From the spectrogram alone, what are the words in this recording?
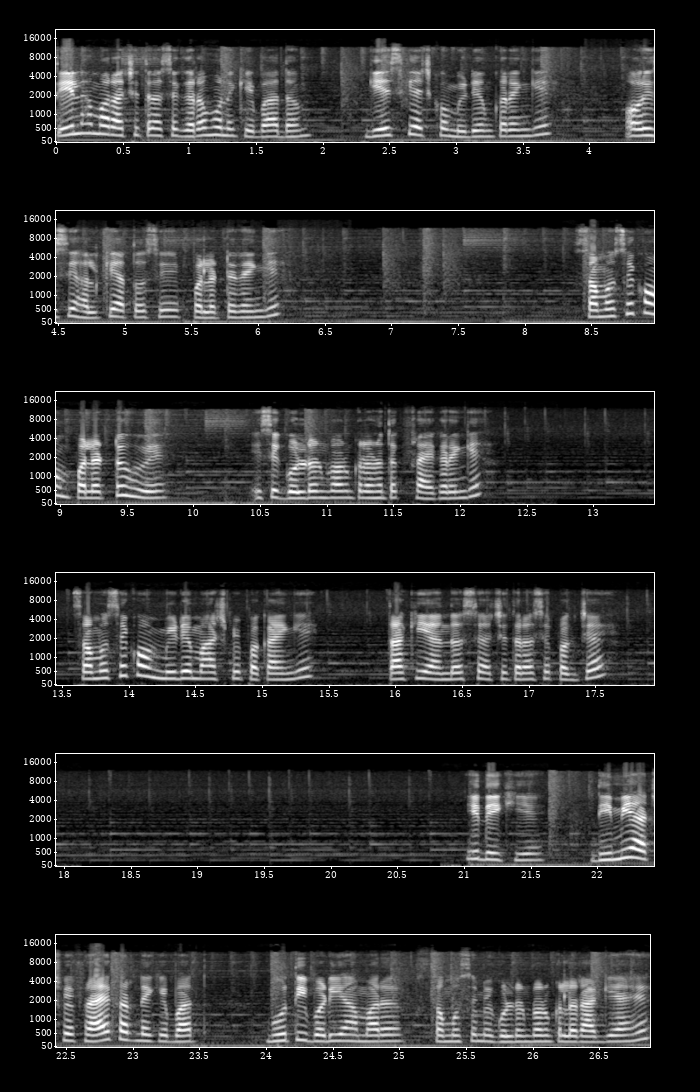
तेल हमारा अच्छी तरह से गर्म होने के बाद हम गैस की आँच को मीडियम करेंगे और इसे हल्के हाथों से पलटते रहेंगे। समोसे को हम पलटते हुए इसे गोल्डन ब्राउन कलर तक फ्राई करेंगे। समोसे को हम मीडियम आँच पे पकाएँगे ताकि ये अंदर से अच्छी तरह से पक जाए। ये देखिए, धीमी आँच पे फ्राई करने के बाद बहुत ही बढ़िया हमारे समोसे में गोल्डन ब्राउन कलर आ गया है।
